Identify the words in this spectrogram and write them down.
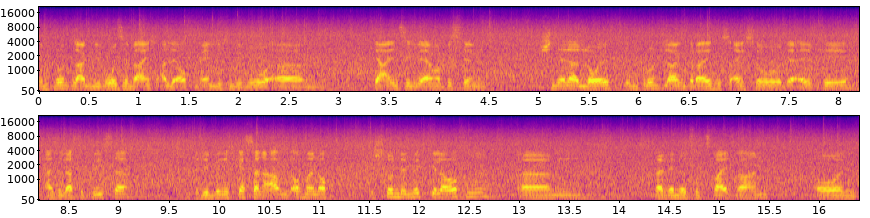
im Grundlagenniveau sind wir eigentlich alle auf dem ähnlichen Niveau. Ähm, der Einzige, der immer ein bisschen schneller läuft im Grundlagenbereich, ist eigentlich so der LP, also Lasse Priester. Dem bin ich gestern Abend auch mal noch eine Stunde mitgelaufen, ähm, weil wir nur zu zweit waren. Und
